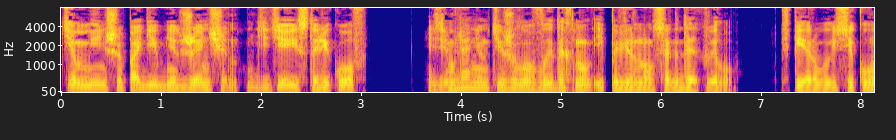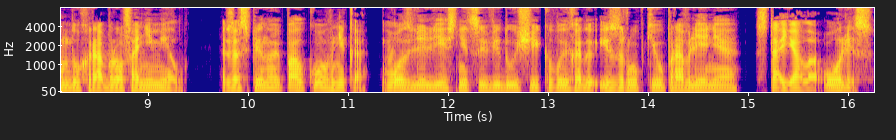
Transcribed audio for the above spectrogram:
тем меньше погибнет женщин, детей и стариков. Землянин тяжело выдохнул и повернулся к Деквилу. В первую секунду Храбров онемел. За спиной полковника, возле лестницы, ведущей к выходу из рубки управления, стояла Олис.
